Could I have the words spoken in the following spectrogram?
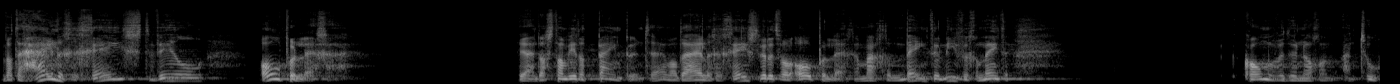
wat de Heilige Geest wil openleggen. Ja, dat is dan weer dat pijnpunt, hè? want de Heilige Geest wil het wel openleggen. Maar gemeente, lieve gemeente, komen we er nog aan toe?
